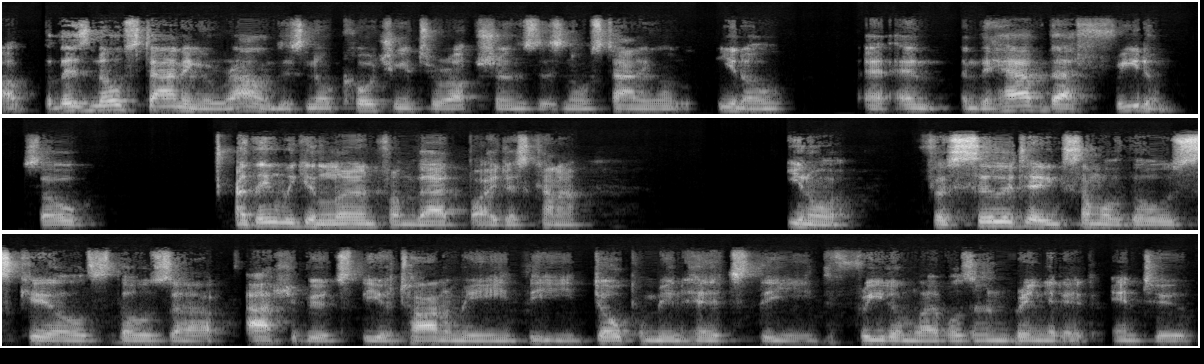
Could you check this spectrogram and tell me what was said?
Uh, but there's no standing around. There's no coaching interruptions. There's no standing on, you know, and and they have that freedom. So I think we can learn from that by just kind of, you know, facilitating some of those skills, those uh, attributes, the autonomy, the dopamine hits, the, the freedom levels, and bringing it into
